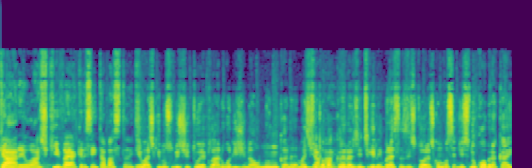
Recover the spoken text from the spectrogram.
Cara, eu acho que vai acrescentar bastante. Eu acho que não substitui, é claro, o original nunca, né? Mas fica Jamais. bacana a gente relembrar essas histórias. Como você disse do Cobra Kai.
